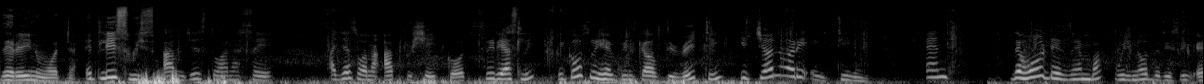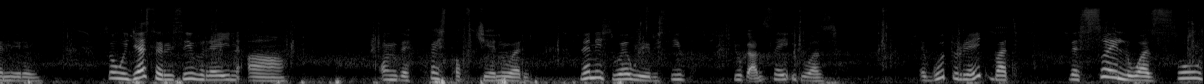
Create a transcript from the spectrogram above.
the rainwater at least we i'm just wanna say i just wanna appreciate god seriously because we have been cultivating. It's january 18 and the whole december we did not receive any rain. So we just received rain uh, on the 1st of january. Then is where we receive you can say it was a good rain but the soil was so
